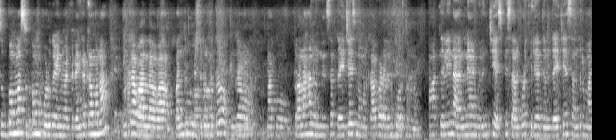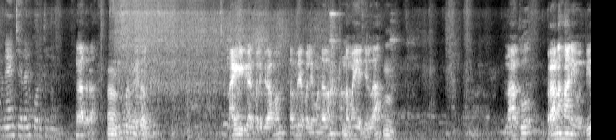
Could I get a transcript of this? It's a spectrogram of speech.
సుబ్బమ్మ సుబ్బమ్మ కొడుకు అయినటువంటి వెంకటరమణ ఇంకా వాళ్ళ బంధువు మిత్రులతో ఇంకా మాకు ప్రాణహాని ఉంది సార్. దయచేసి మమ్మల్ని కాపాడాలని కోరుతున్నాం. మాకు తెలియని అన్యాయం గురించి ఎస్పీ సార్ కూడా ఫిర్యాదు. దయచేసి అందరూ మాకు న్యాయం చేయాలని కోరుతున్నాం. నాగిరెడ్డి గారిపల్లి గ్రామం తంబేపల్లి మండలం అన్నమయ్య జిల్లా. నాకు ప్రాణహాని ఉంది.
